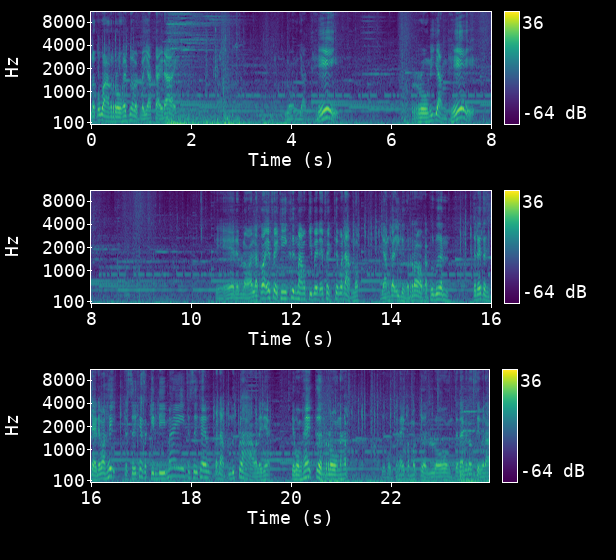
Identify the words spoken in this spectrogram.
แล้วก็วางโรงให้เพื่อนแบบระยะไกลได้โรงอย่างเท่โรงนี้อย่างเท่ เคเรียบร้อยแล้วก็เอฟเฟกต์ที่ขึ้นมาเมื่อกี้เป็นเอฟเฟกต์เครื่องประดับเนาะย้ำกันอีกหนึ่งรอบครับเพื่อนๆจะได้ตัดสินใจได้ว่าเฮ้ยจะซื้อแค่สกินดีไหมจะซื้อแค่ประดับหรือเปล่าอะไรเนี้ยเดี๋ยวผมให้เกิดโรงนะครับ เดี๋ยวผมจะให้เขามาเกิดโรงจะได้ไม่ต้องเสียเวลา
